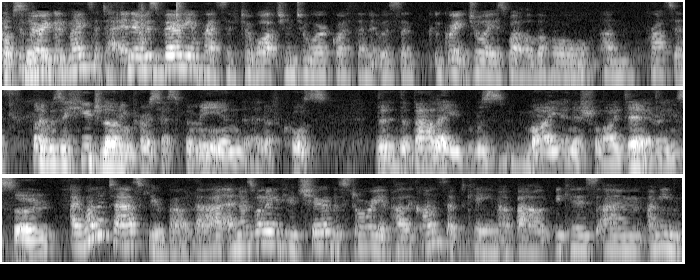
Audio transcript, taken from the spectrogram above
it's a very good mindset to have. And it was very impressive to watch and to work with, and it was a, a great joy as well, the whole um, process. Well, it was a huge learning process for me, and, and of course, the, the ballet was my initial idea, and so I wanted to ask you about that, and I was wondering if you'd share the story of how the concept came about, because um, I mean,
